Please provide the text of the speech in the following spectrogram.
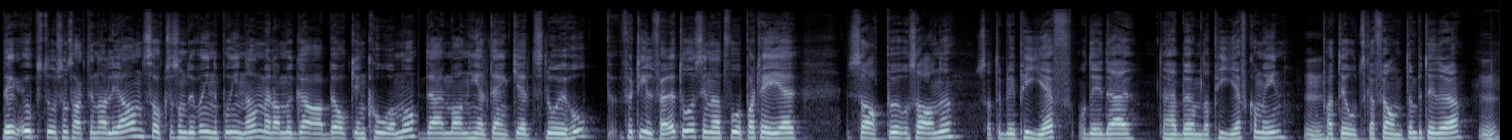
Det uppstår som sagt en allians också som du var inne på innan mellan Mugabe och Nkomo. Där man helt enkelt slår ihop för tillfället då sina två partier. SAPU och SANU. Så att det blir PF. Och det är där det här berömda PF kom in. Mm. Patriotiska fronten betyder det. Mm.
